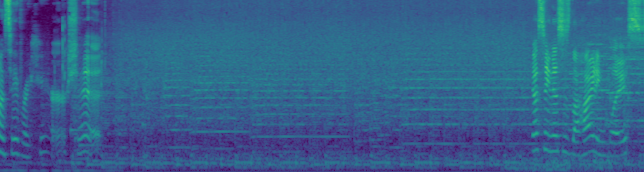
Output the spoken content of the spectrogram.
Want to save right here. Shit. Guessing this is the hiding place.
